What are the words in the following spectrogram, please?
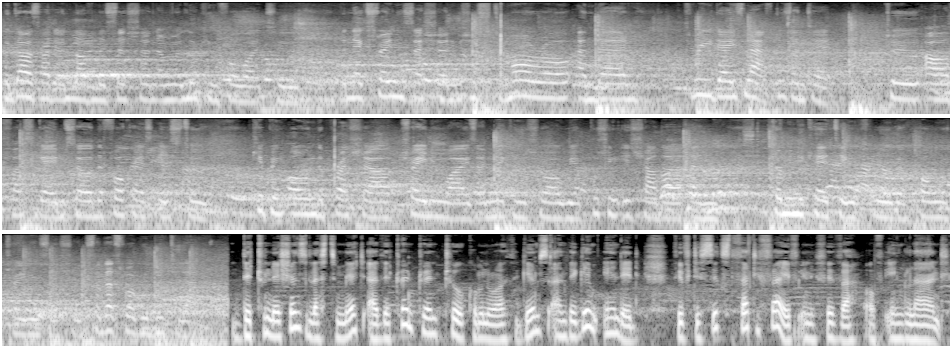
the girls had a lovely session and we're looking forward to the next training session, which is tomorrow, and then three days left, isn't it? To our first game. So the focus is to keeping on the pressure training wise and making sure we are pushing each other and communicating through the whole training session. So that's what we did today. The two nations last met at the 2022 Commonwealth Games and the game ended 56-35 in favor of England.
